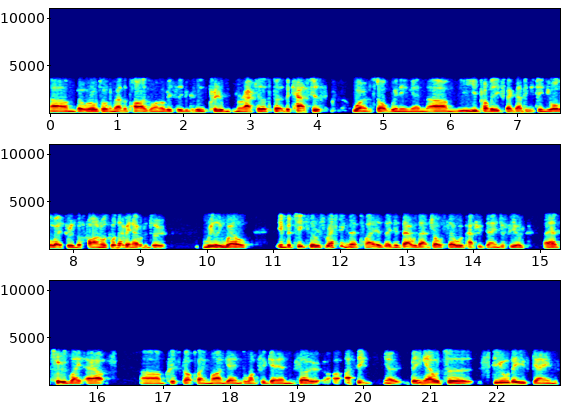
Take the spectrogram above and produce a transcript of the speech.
Um, but we're all talking about the Pies one, obviously, because it was pretty miraculous. But the Cats just won't stop winning, and um, you'd probably expect that to continue all the way through the finals. What they've been able to do really well, in particular, is resting their players. They did that with that Joel Selwood, Patrick Dangerfield. They had two late outs. Um, Chris Scott playing mind games once again. So I think you know being able to steal these games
